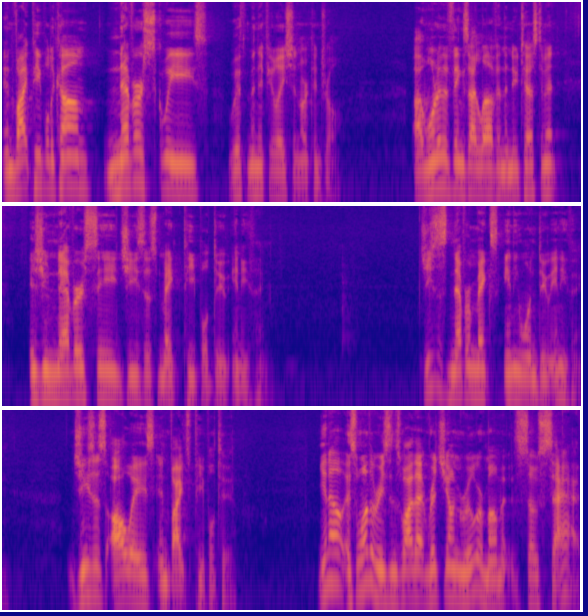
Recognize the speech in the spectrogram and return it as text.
Invite people to come, never squeeze with manipulation or control. Uh, one of the things I love in the New Testament is you never see Jesus make people do anything. Jesus never makes anyone do anything. Jesus always invites people to. You know, it's one of the reasons why that rich young ruler moment is so sad,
